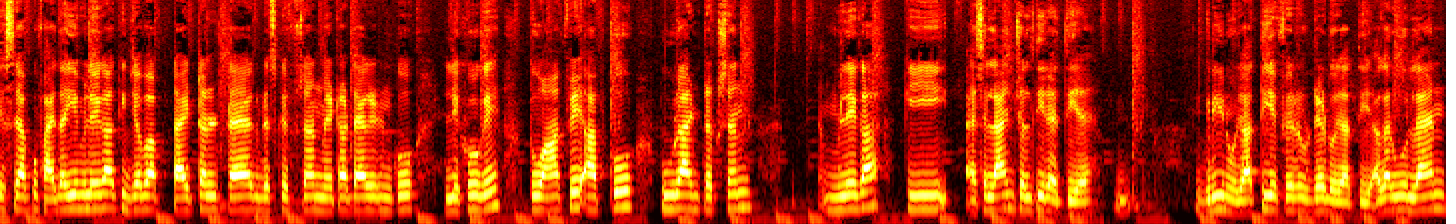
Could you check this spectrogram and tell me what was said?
इससे आपको फ़ायदा ये मिलेगा कि जब आप title tag description meta tag इनको लिखोगे तो वहाँ पे आपको पूरा इंस्ट्रक्शन मिलेगा कि ऐसे लाइन चलती रहती है। ग्रीन हो जाती है फिर रेड हो जाती है। अगर वो लाइन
